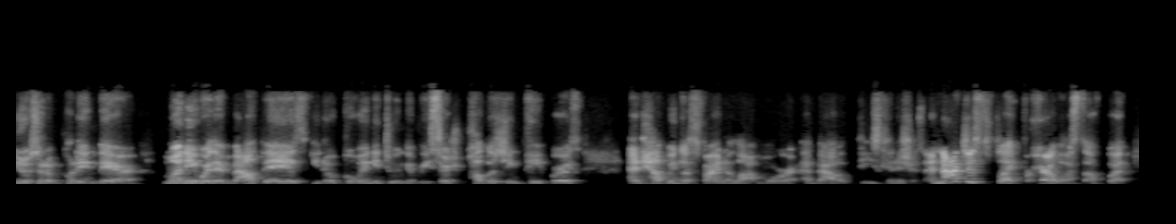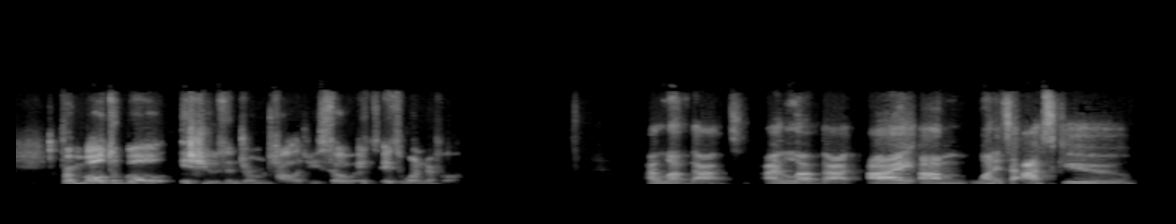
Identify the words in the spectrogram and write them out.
you know, sort of putting their money where their mouth is, you know, going and doing the research, publishing papers, and helping us find a lot more about these conditions and not just like for hair loss stuff but for multiple issues in dermatology so it's it's wonderful I love that. I love that. I um, wanted to ask you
